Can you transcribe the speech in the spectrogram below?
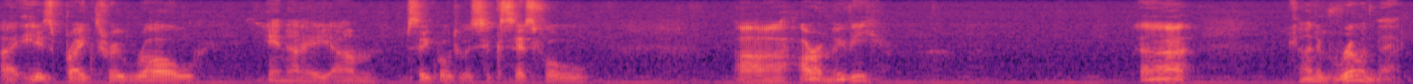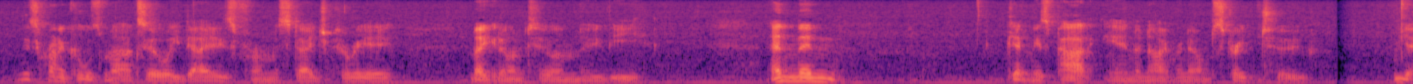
uh, his breakthrough role in a um, sequel to a successful uh, horror movie uh, kind of ruined that. This chronicles Mark's early days from a stage career, making it onto a movie, and then getting his part in A Nightmare on Elm Street 2. Yeah,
